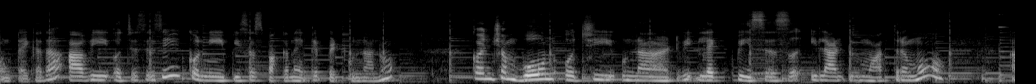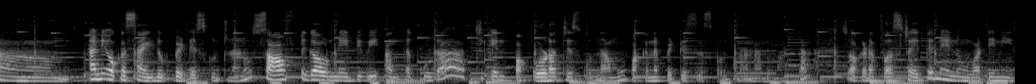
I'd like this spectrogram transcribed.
ఉంటాయి కదా అవి వచ్చేసేసి కొన్ని పీసెస్ పక్కన అయితే పెట్టుకున్నాను. కొంచెం బోన్ వచ్చి ఉన్నటివి లెగ్ పీసెస్ ఇలాంటివి మాత్రము అని ఒక సైడ్ పెట్టేసుకుంటున్నాను. సాఫ్ట్గా ఉండేటివి అంతా కూడా చికెన్ పకోడా చేసుకుందాము పక్కన పెట్టేసేసుకుంటున్నాను అనమాట సో అక్కడ ఫస్ట్ అయితే నేను వాటిని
